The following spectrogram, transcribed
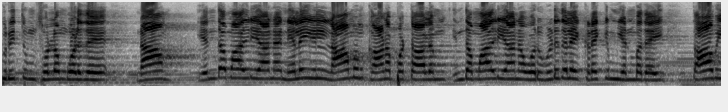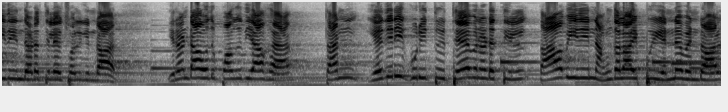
குறித்தும் சொல்லும் பொழுது நாம் எந்த மாதிரியான நிலையில் நாமும் காணப்பட்டாலும் இந்த மாதிரியான ஒரு விடுதலை கிடைக்கும் என்பதை தாவீது இந்த இடத்திலே சொல்கின்றார். இரண்டாவது பகுதியாக தன் எதிரி குறித்து தேவனிடத்தில் தாவீதின் அங்கலாய்ப்பு என்னவென்றால்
